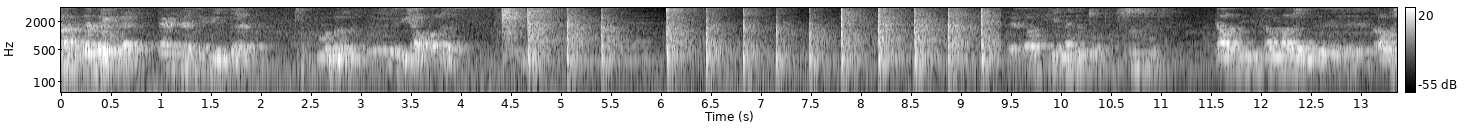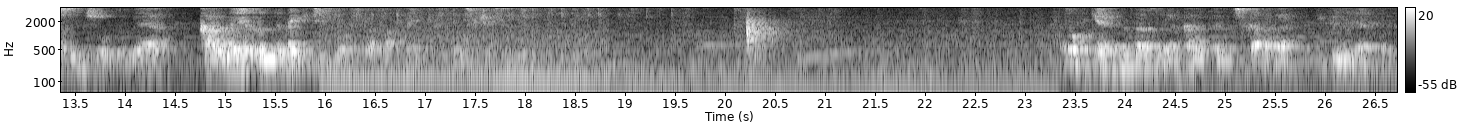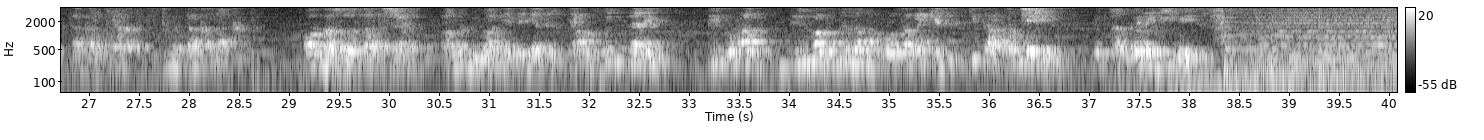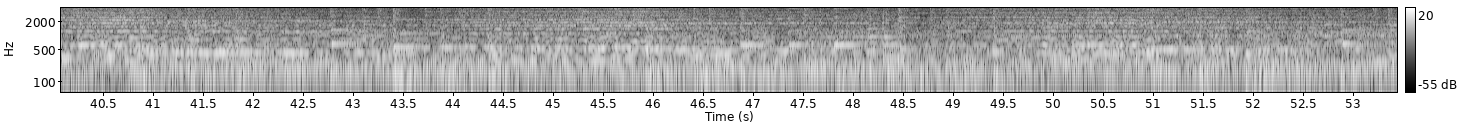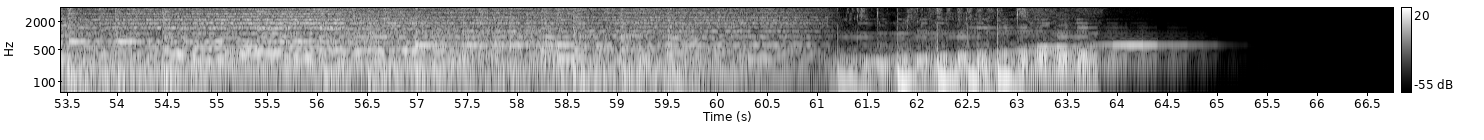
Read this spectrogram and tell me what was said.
Kalıpta bekler, ertesi günde topuğunu e, yaparız. Esas yemeni topuksuzdur. Yalnız insanların e, alışılmış olduğu veya kaymayı önlemek için topuk yapmaktayız. Topuk köseli. Topuk kesiminden sonra kalıptan çıkararak ipini de takarak, ipini takarak ondan sonra satışa hazır bir vaziyete getiririz. Yalnız bu ipleri biz ona düğüm atıldığı zaman ortada kesip iki taraftan çekeriz. Lütfen öyle giymeyiz.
